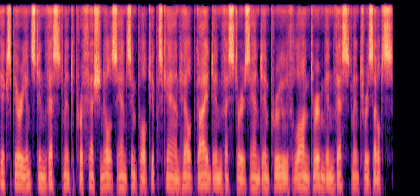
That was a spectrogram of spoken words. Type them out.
Experienced investment professionals and simple tips can help guide investors and improve long term investment results.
